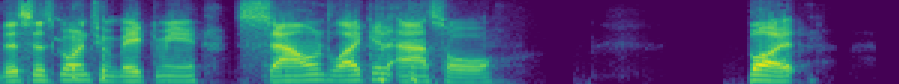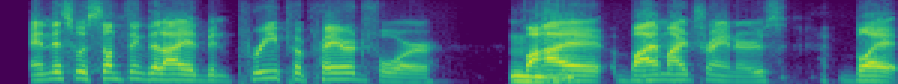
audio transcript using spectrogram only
This is going to make me sound like an asshole. But, and this was something that I had been pre-prepared for Mhm. by by my trainers, but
